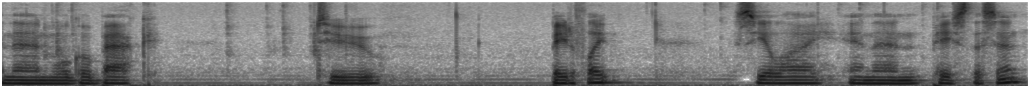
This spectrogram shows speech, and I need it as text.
and then we'll go back to Betaflight CLI and then paste this in.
